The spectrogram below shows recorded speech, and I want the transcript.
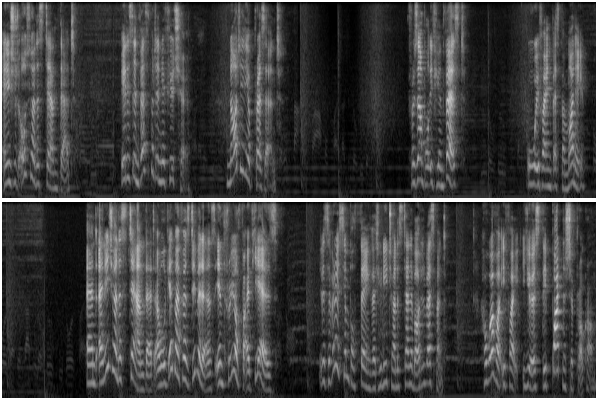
And you should also understand that it is investment in your future, not in your present. For example, if you invest, or if I invest my money, and I need to understand that I will get my first dividends in three or five years. It is a very simple thing that you need to understand about investment. However, if I use the partnership program,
